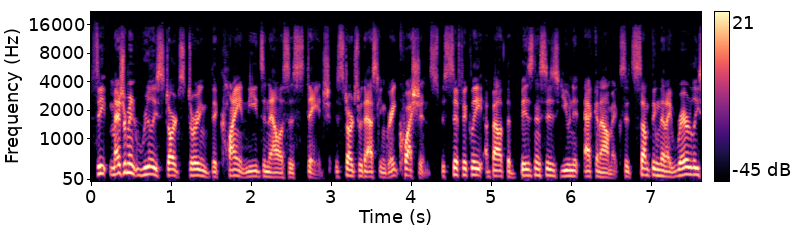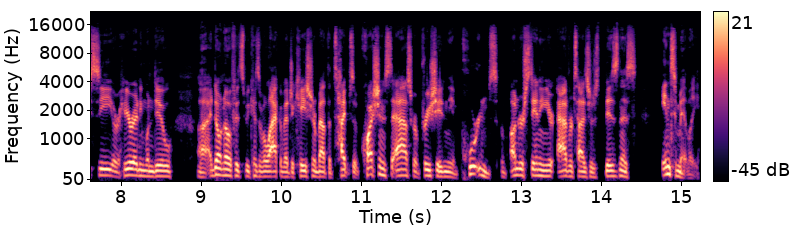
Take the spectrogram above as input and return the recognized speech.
See, measurement really starts during the client needs analysis stage. It starts with asking great questions, specifically about the business's unit economics. It's something that I rarely see or hear anyone do. Uh, I don't know if it's because of a lack of education about the types of questions to ask or appreciating the importance of understanding your advertiser's business intimately,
